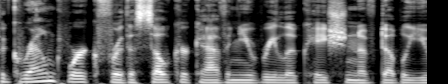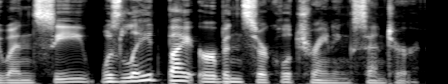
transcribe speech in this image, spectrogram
The groundwork for the Selkirk Avenue relocation of WNC was laid by Urban Circle Training Center,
